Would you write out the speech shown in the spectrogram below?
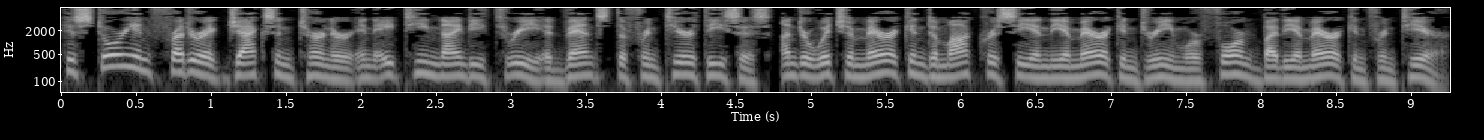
Historian Frederick Jackson Turner in 1893 advanced the frontier thesis, under which American democracy and the American dream were formed by the American frontier.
